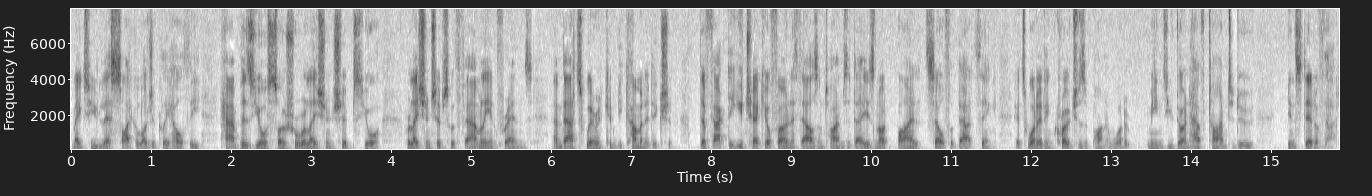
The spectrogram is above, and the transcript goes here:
makes you less psychologically healthy, hampers your social relationships, your relationships with family and friends, and that's where it can become an addiction. The fact that you check your phone a thousand times a day is not by itself a bad thing. It's what it encroaches upon and what it means you don't have time to do instead of that.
